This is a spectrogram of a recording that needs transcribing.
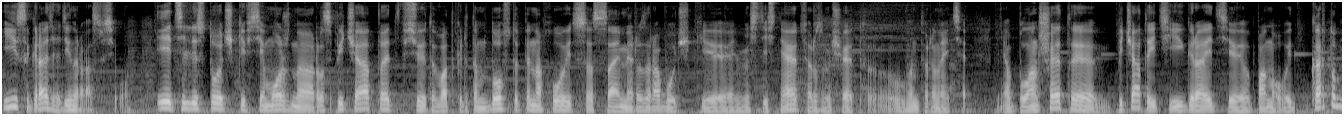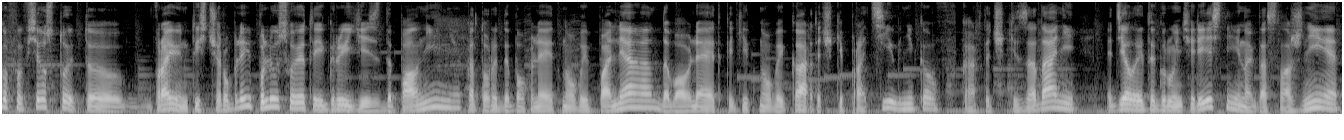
И сыграть один раз всего. Эти листочки все можно распечатать, все это в открытом доступе находится, сами разработчики не стесняются, размещают э, в интернете. А планшеты печатайте и играйте по новой. Картографы все стоят э, в районе 1000 рублей, плюс у этой игры есть дополнение, которое добавляет новые поля, добавляет какие-то новые карточки противников, карточки заданий, делает игру интереснее, иногда сложнее,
